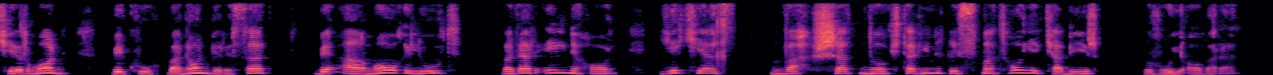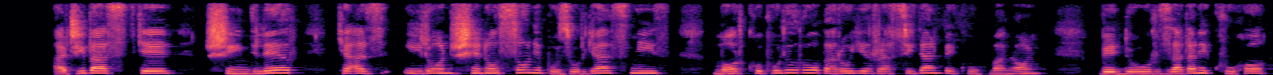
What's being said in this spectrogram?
کرمان به کوهبنان برسد به اعماق لوط و در عین حال یکی از وحشتناکترین قسمتهای کویر روی آورد. عجیب است که شیندلر که از ایران شناسان بزرگ است نیز مارکوپولو را برای رسیدن به کوهبنان به دور زدن کوهها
